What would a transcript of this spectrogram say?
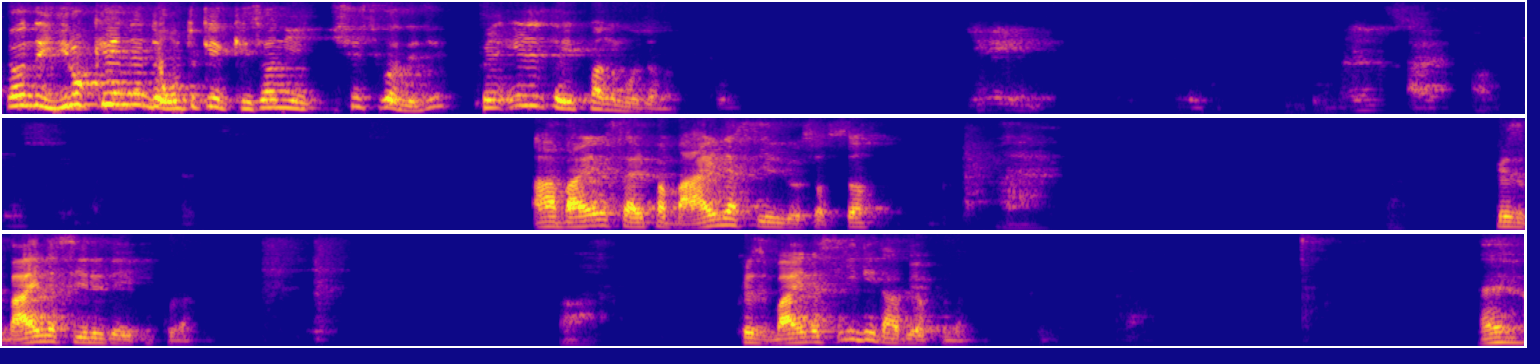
근데 이렇게 했는데 어떻게 계산이 실수가 되지? 그냥 1 대입하는 거잖아. 아, 마이너스 알파 마이너스 1로 썼어? 아. 그래서 마이너스 1을 대입했구나. 아. 그래서 마이너스 1이 답이었구나. 에휴,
